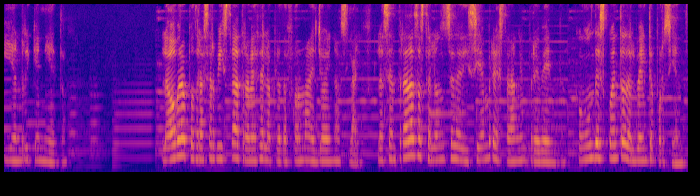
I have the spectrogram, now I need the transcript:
y Enrique Nieto. La obra podrá ser vista a través de la plataforma de Join Us Live. Las entradas hasta el 11 de diciembre estarán en preventa, con un descuento del 20%.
